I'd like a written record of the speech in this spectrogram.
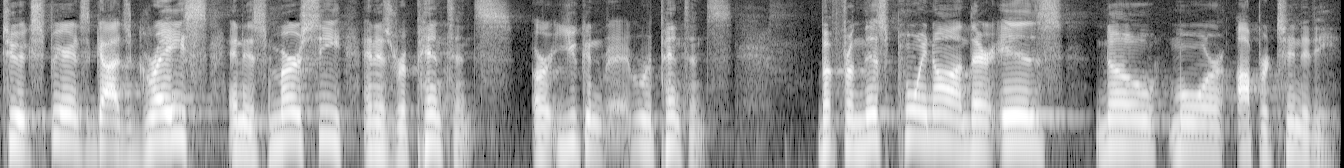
to experience God's grace and His mercy and His repentance or you can uh, repentance. But from this point on, there is no more opportunity.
